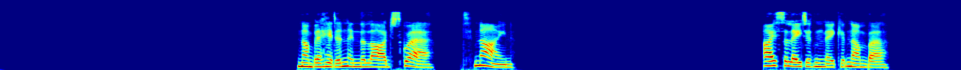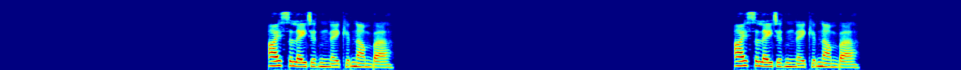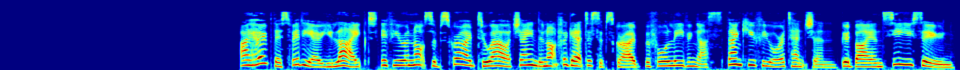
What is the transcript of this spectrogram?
Number hidden in the large square 9. Isolated and naked number isolated and naked number isolated and naked number I hope this video you liked. If you are not subscribed to our chain do not forget to subscribe before leaving us. Thank you for your attention. Goodbye and see you soon.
